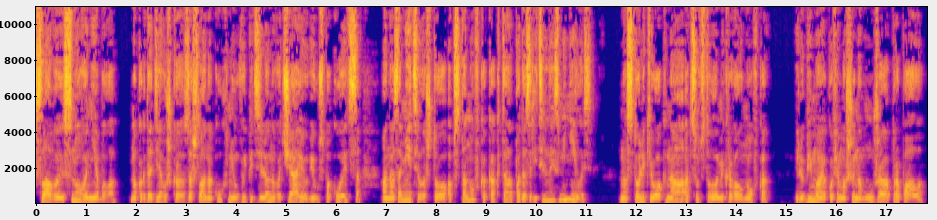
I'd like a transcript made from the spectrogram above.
Славы снова не было, но когда девушка зашла на кухню выпить зеленого чаю и успокоиться, она заметила, что обстановка как-то подозрительно изменилась. На столике у окна отсутствовала микроволновка, и любимая кофемашина мужа пропала.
